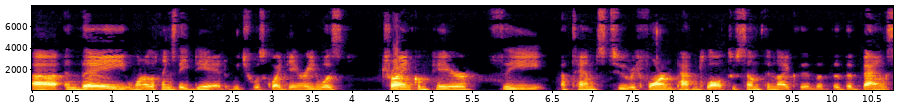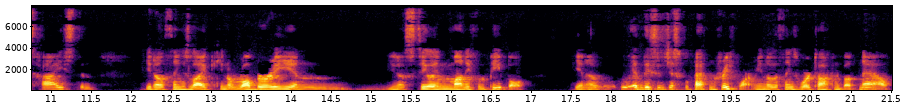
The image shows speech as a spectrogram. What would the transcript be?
Uh, and they, one of the things they did, which was quite daring, was try and compare the attempts to reform patent law to something like the, the, the, banks heist and, you know, things like, you know, robbery and, you know, stealing money from people. You know, and this is just for patent reform, you know, the things we're talking about now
